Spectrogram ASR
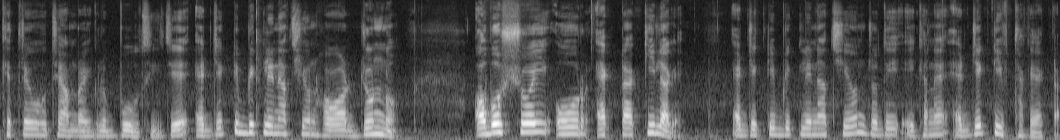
ক্ষেত্রেও হচ্ছে আমরা এগুলো বলছি যে অ্যাডজেক্টিভ ডিক্লিনাসিয়ন হওয়ার জন্য অবশ্যই ওর একটা কি লাগে? অ্যাডজেক্টিভ ডিক্লিনাসিয়ন যদি এখানে অ্যাডজেক্টিভ থাকে একটা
